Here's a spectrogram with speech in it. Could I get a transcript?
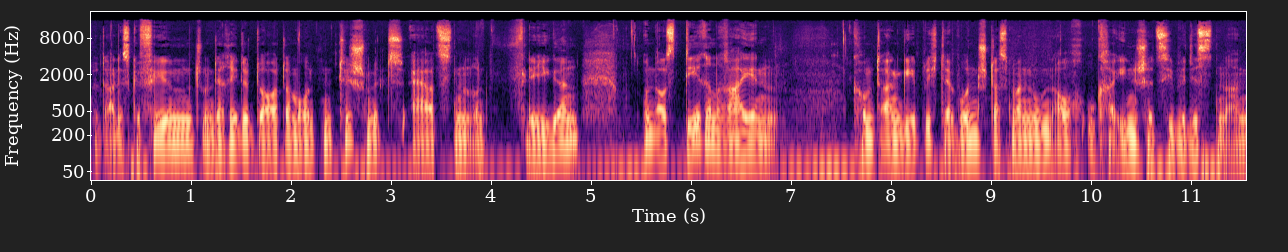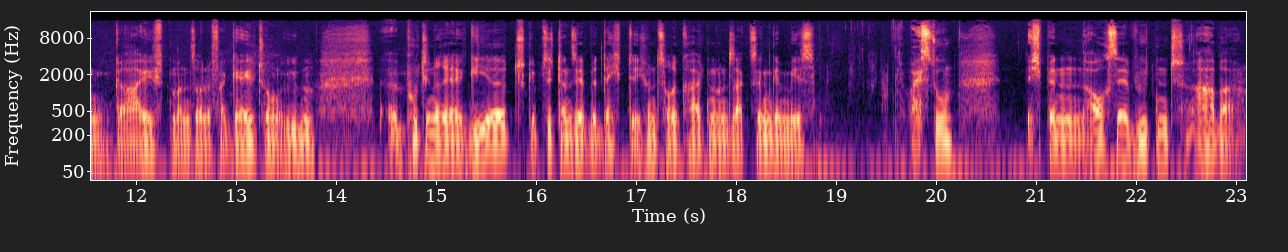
wird alles gefilmt und er redet dort am runden Tisch mit Ärzten und Pflegern und aus deren Reihen kommt angeblich der Wunsch, dass man nun auch ukrainische Zivilisten angreift, man solle Vergeltung üben. Äh, Putin reagiert, gibt sich dann sehr bedächtig und zurückhaltend und sagt sinngemäß, weißt du, ich bin auch sehr wütend, aber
